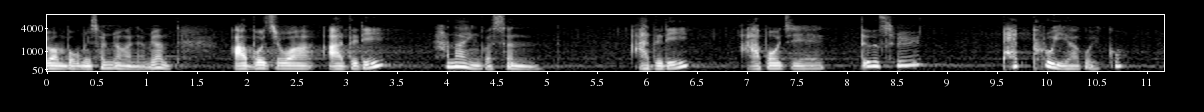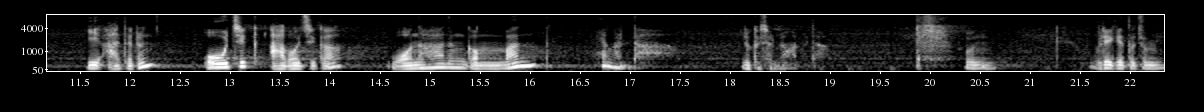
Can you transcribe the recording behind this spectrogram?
요한복음이 설명하냐면 아버지와 아들이 하나인 것은 아들이 아버지의 뜻을 100% 이해하고 있고 이 아들은 오직 아버지가 원하는 것만 행한다. 이렇게 설명합니다. 우리에게도 좀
